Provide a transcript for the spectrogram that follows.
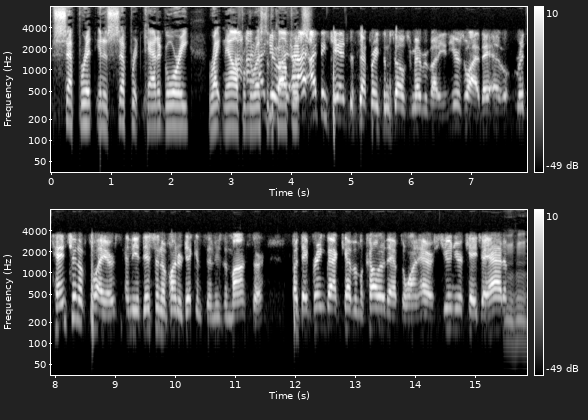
separate in a separate category right now from the rest I of the do. Conference? I, I think Kansas separates themselves from everybody, and here's why: they uh, retention of players and the addition of Hunter Dickinson, who's a monster. But they bring back Kevin McCullar. They have Dajuan Harris Jr., KJ Adams, Mhm.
